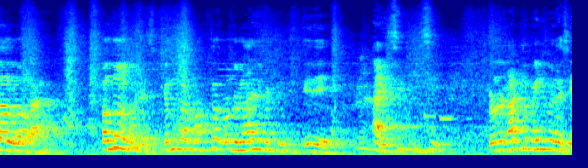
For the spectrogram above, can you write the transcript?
దానిలో పందులు కొట్టేసి కింద మొత్తం రెండు లారీలు పెట్టింది ఇది ఆ ఇసి ఇసి రెండు లారీలు పైన పడేసి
